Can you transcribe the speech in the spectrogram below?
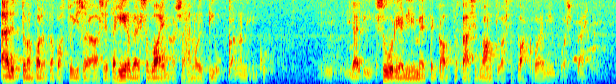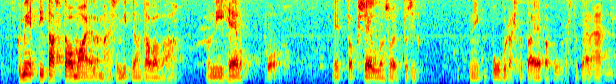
älyttömän paljon tapahtui isoja asioita. Hirveissä vainoissa hän oli tiukkana niin kuin ja suurien ihmeiden kautta pääsi vankilasta pakoon ja niin poispäin. kun miettii taas sitä omaa elämänsä, miten on tavallaan on niin helppoa, että onko sellon soitto sit niin puhdasta tai epäpuhdasta tänään, niin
